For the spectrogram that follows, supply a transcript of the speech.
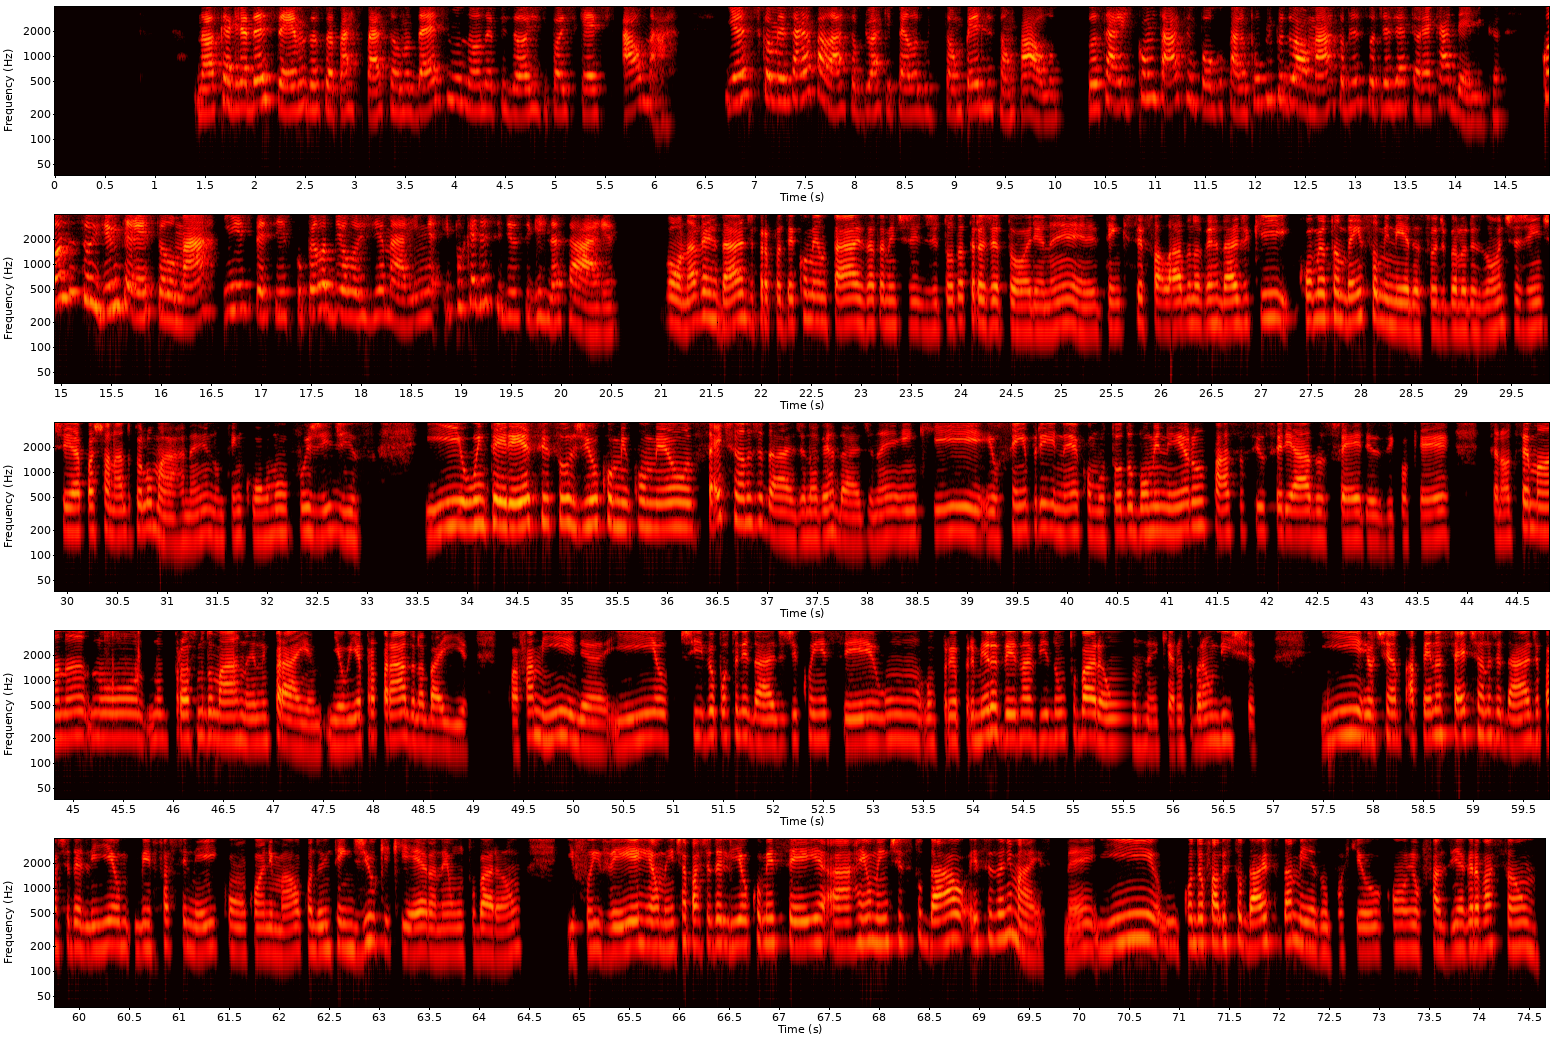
Nós que agradecemos a sua participação no 19 episódio do podcast Ao Mar. E antes de começar a falar sobre o arquipélago de São Pedro e São Paulo, gostaria que contasse um pouco para o público do Almar sobre a sua trajetória acadêmica. Quando surgiu o interesse pelo mar, em específico pela biologia marinha, e por que decidiu seguir nessa área? Bom, na verdade, para poder comentar exatamente de, de, toda a trajetória, né, tem que ser falado, na verdade, que como eu também sou mineira, sou de Belo Horizonte, a gente é apaixonado pelo mar, né, não tem como fugir disso. E o interesse surgiu comigo com meus sete anos de idade, na verdade, né? Em que eu sempre, né, como todo bom mineiro, passa-se os feriados, férias e qualquer final de semana no, no próximo do mar, né, em praia. E eu ia para Prado, na Bahia, com a família, e eu tive a oportunidade de conhecer um, um, pela primeira vez na vida um tubarão, né, que era um tubarão lixa. E eu tinha apenas sete anos de idade, a partir dali eu me fascinei com, com o animal, quando eu entendi o que, que era né, um tubarão, e fui ver, realmente, a partir dali eu comecei a realmente estudar esses animais, né? E quando eu falo estudar, estudar mesmo, porque eu, eu fazia gravação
